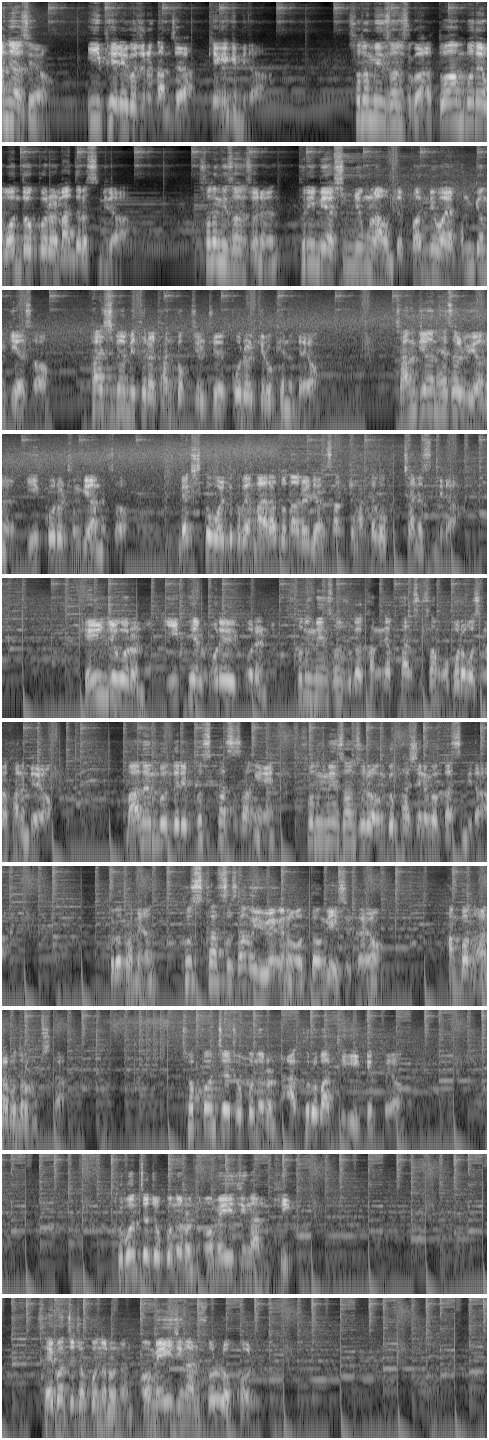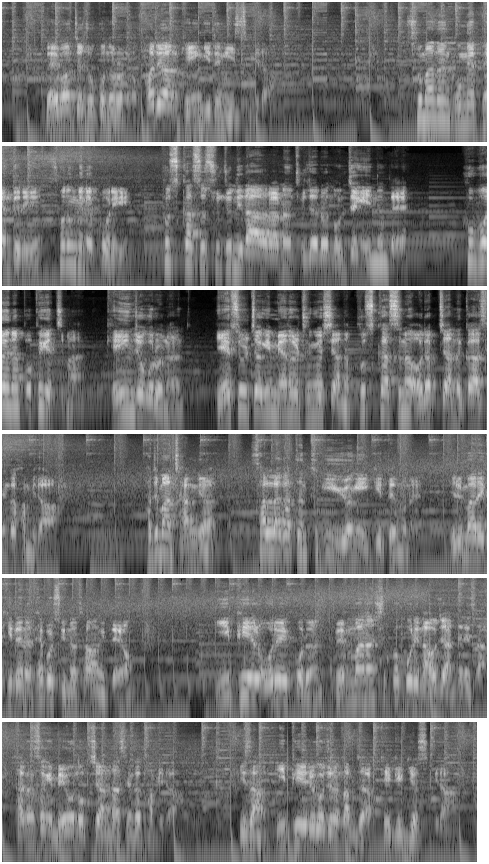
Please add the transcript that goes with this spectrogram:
안녕하세요. EPL 읽어주는 남자 개객입니다. 손흥민 선수가 또 한 번의 원더골을 만들었습니다. 손흥민 선수는 프리미어 16라운드 번리와의 홈 경기에서 80여 미터를 단독 질주해 골을 기록했는데요. 장지현 해설위원은 이 골을 중계하면서 멕시코 월드컵의 마라도나를 연상케 한다고 극찬했습니다. 개인적으로는 EPL 올해의 골에는 손흥민 선수가 강력한 수상 후보라고 생각하는데요. 많은 분들이 푸스카스 상에 손흥민 선수를 언급하시는 것 같습니다. 그렇다면 푸스카스 상의 유형에는 어떤 게 있을까요? 한번 알아보도록 합시다. 첫 번째 조건으로는 아크로바틱이 있겠고요. 두 번째 조건으로는 어메이징한 킥. 세 번째 조건으로는 어메이징한 솔로골. 네 번째 조건으로는 화려한 개인기 등이 있습니다. 수많은 국내 팬들이 손흥민의 골이 푸스카스 수준이다라는 주제로 논쟁이 있는데 후보에는 뽑히겠지만 개인적으로는 예술적인 면을 중요시하는 푸스카스는 어렵지 않을까 생각합니다. 하지만 작년 살라 같은 특이 유형이 있기 때문에 일말의 기대는 해볼 수 있는 상황인데요. EPL 올해의 골은 웬만한 슈퍼골이 나오지 않는 이상 가능성이 매우 높지 않나 생각합니다. 이상 EPL 읽어주는 남자 개객이었습니다.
